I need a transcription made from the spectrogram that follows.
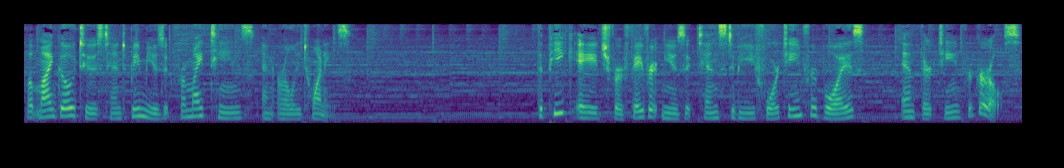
But my go tos tend to be music from my teens and early 20s. The peak age for favorite music tends to be 14 for boys and 13 for girls.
